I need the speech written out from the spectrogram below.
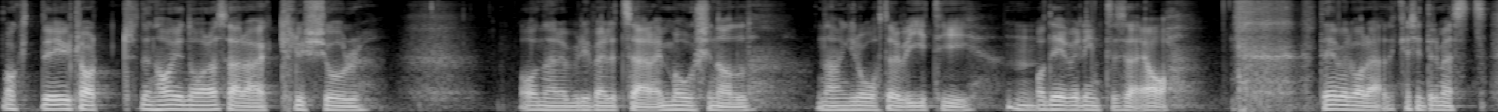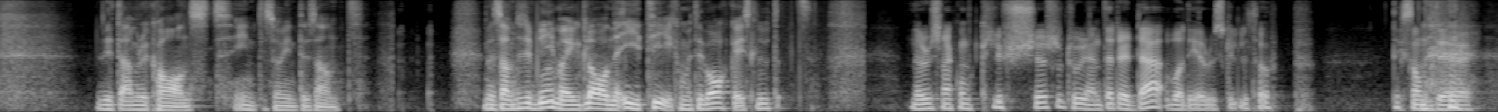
Och det är ju klart, den har ju några så här klyschor och när det blir väldigt så här emotional, när han gråter över E.T. Mm. Och det är väl inte så här, ja, det är väl vad det är, kanske inte det mest, lite amerikanskt, inte så intressant. Men samtidigt blir man ju glad när E.T. kommer tillbaka i slutet. När du snackar om klyschor så tror jag inte det där var det du skulle ta upp. Liksom det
